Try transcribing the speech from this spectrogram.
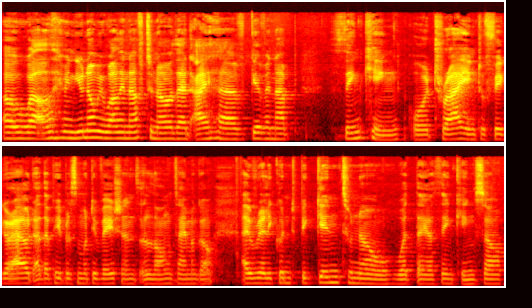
Oh, well, I mean, you know me well enough to know that I have given up thinking or trying to figure out other people's motivations a long time ago. I really couldn't begin to know what they are thinking. So,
